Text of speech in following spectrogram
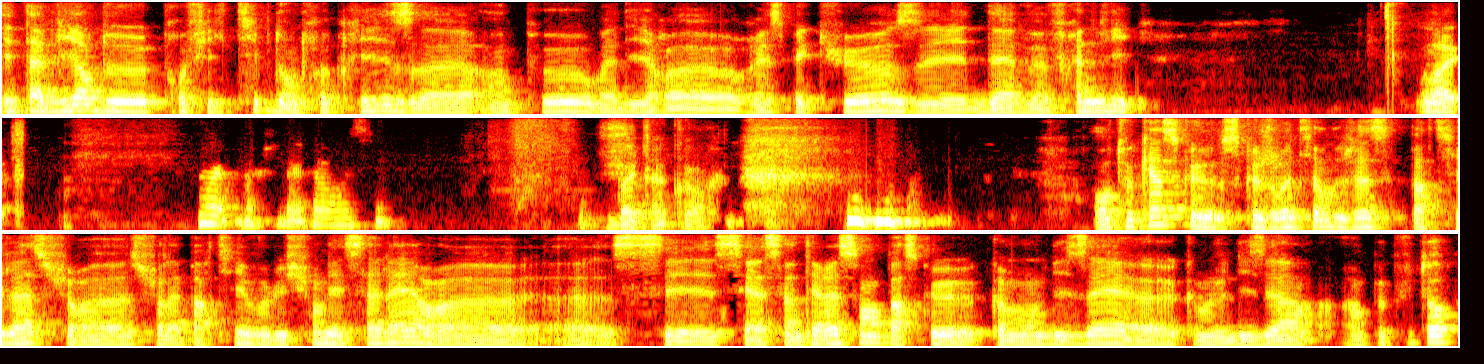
établir de profil type d'entreprise un peu, on va dire, respectueuse et dev-friendly. Ouais. Ouais, moi je suis d'accord aussi. D'accord. En tout cas, ce que, ce que je retiens déjà cette partie-là sur, euh, sur la partie évolution des salaires, euh, euh, c'est assez intéressant parce que, comme on le disait, comme je le disais un, peu plus tôt,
